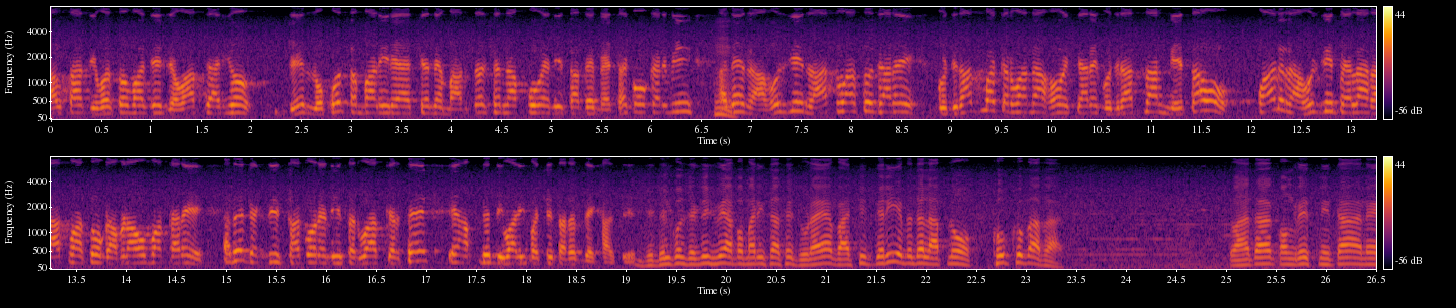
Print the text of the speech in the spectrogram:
આવતા દિવસોમાં જે જવાબદારીઓ જે લોકો સંભાળી રહ્યા છે અને માર્ગદર્શન આપવું એની સાથે બેઠકો કરવી અને રાહુલજી રાતવાસો જયારે ગુજરાતમાં કરવાના હોય ત્યારે ગુજરાતના નેતાઓ પણ રાહુલજી પહેલા રાતવાસો ગામડાઓમાં કરે અને જગદીશ ઠાકોર એની શરૂઆત કરશે એ આપને દિવાળી પછી તરત દેખાશે. જી બિલકુલ. જગદીશભાઈ આપ અમારી સાથે જોડાયા વાતચીત કરી એ બદલ આપનો ખૂબ ખૂબ આભાર. તો આ હતા કોંગ્રેસ નેતા અને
